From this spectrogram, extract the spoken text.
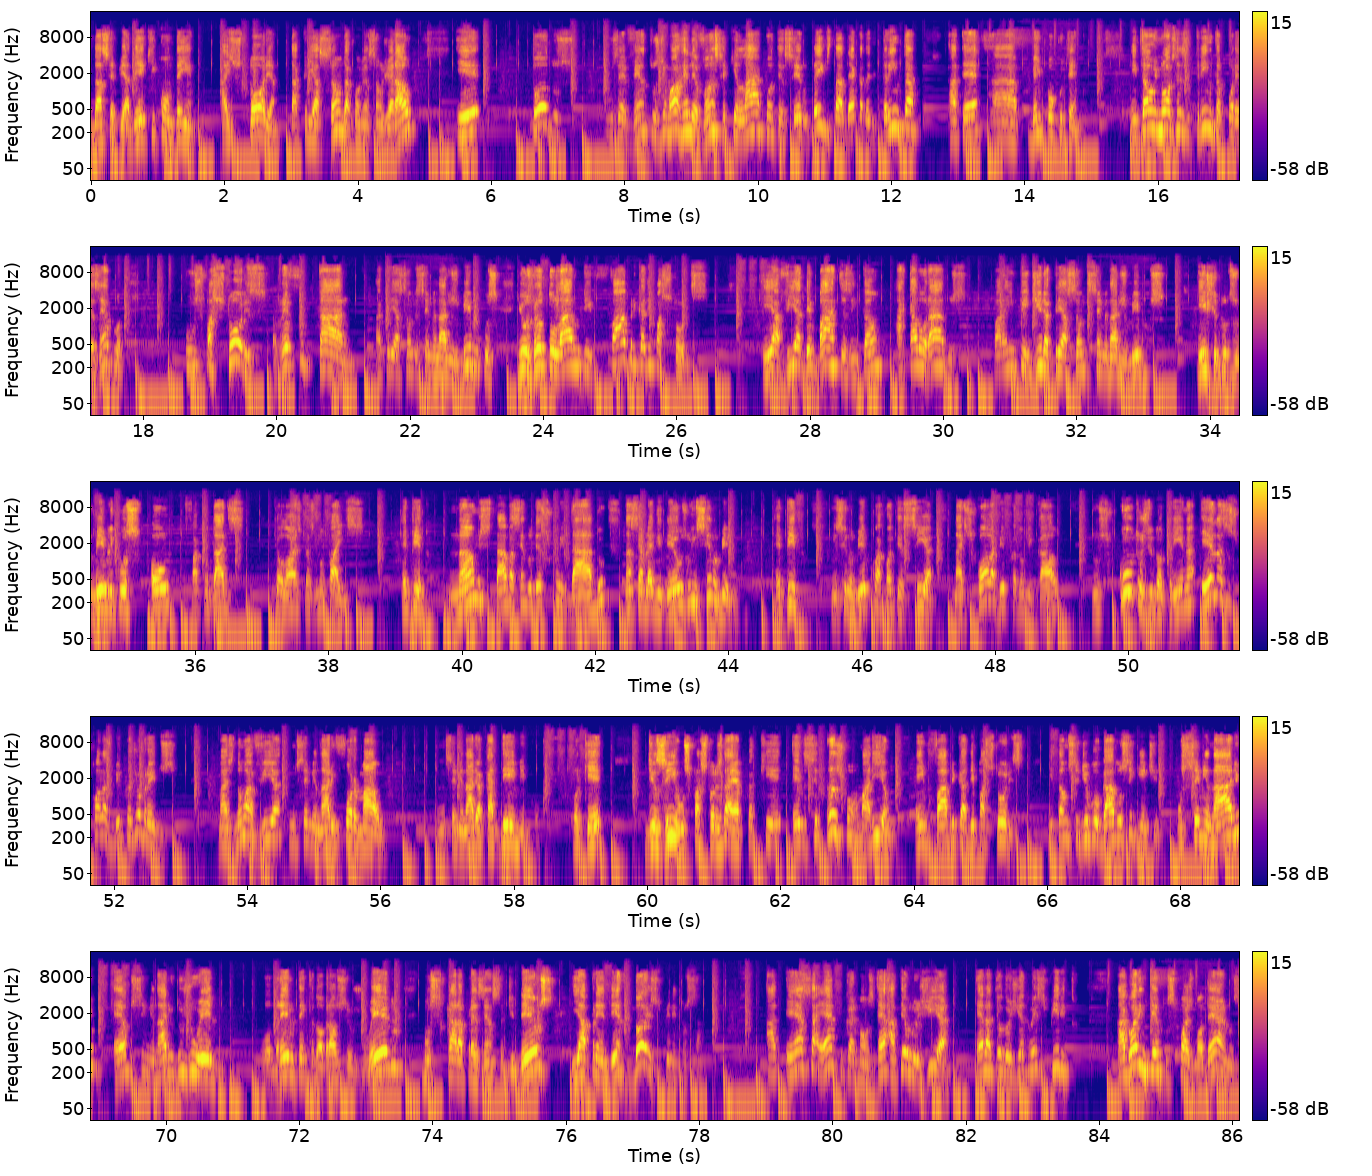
da CPAD que contém a história da criação da Convenção Geral e todos os eventos de maior relevância que lá aconteceram desde a década de 30 até há bem pouco tempo. Então, em 1930, por exemplo, os pastores refutaram a criação de seminários bíblicos e os rotularam de fábrica de pastores. E havia debates, então, acalorados para impedir a criação de seminários bíblicos, institutos bíblicos ou faculdades teológicas no país. Repito, não estava sendo descuidado na Assembleia de Deus o ensino bíblico. Repito, o ensino bíblico acontecia na escola bíblica dominical, nos cultos de doutrina e nas escolas bíblicas de obreiros. Mas não havia um seminário formal, um seminário acadêmico, porque diziam os pastores da época que eles se transformariam em fábrica de pastores. Então se divulgava o seguinte: o seminário é o seminário do joelho. O obreiro tem que dobrar o seu joelho, buscar a presença de Deus e aprender do Espírito Santo. A, essa época, irmãos, é a teologia era a teologia do Espírito. Agora, em tempos pós-modernos,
